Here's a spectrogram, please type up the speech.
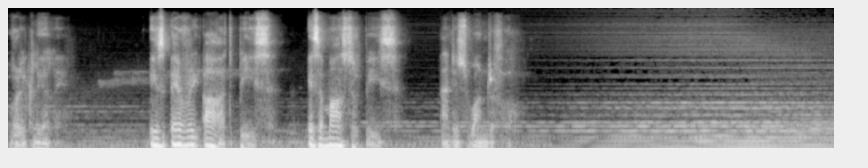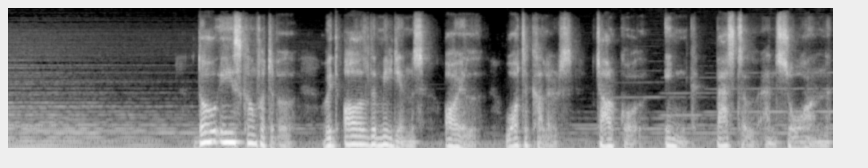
very clearly. His every art piece is a masterpiece and is wonderful. Though he is comfortable with all the mediums, oil, watercolors, charcoal, ink, pastel and so on,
